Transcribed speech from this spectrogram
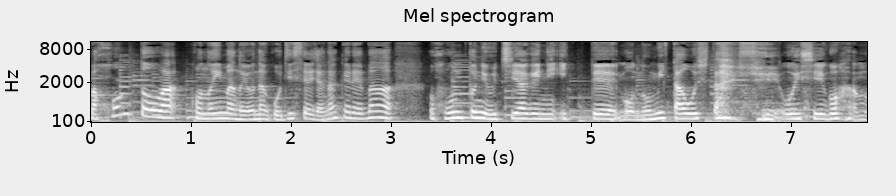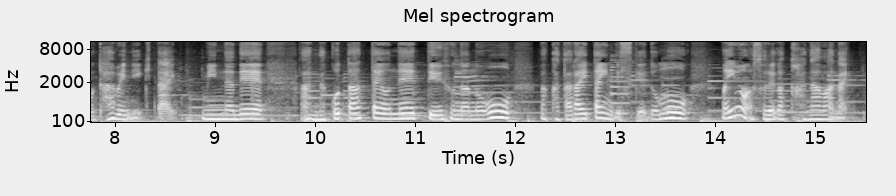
まあ、本当はこの今のようなご時世じゃなければ本当に打ち上げに行ってもう飲み倒したいし 美味しいご飯も食べに行きたいみんなであんなことあったよねっていう風なのを、まあ、語らいたいんですけれども、まあ、今はそれが叶わない。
